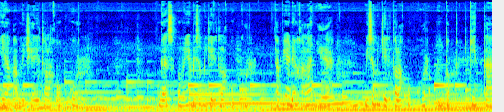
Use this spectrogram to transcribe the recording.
ya nggak menjadi tolak ukur nggak sepenuhnya bisa menjadi tolak ukur. Tapi ada kalanya bisa menjadi tolak ukur untuk kita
